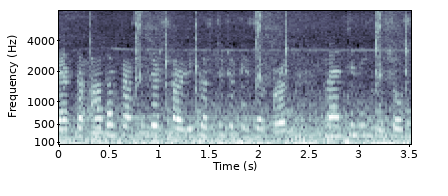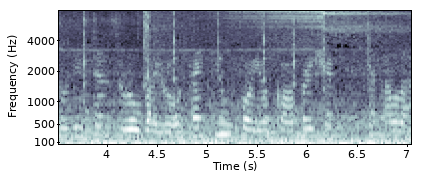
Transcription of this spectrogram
And the other passengers are requested to disembark, maintaining the social distance row by row. Thank you for your cooperation and Allah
